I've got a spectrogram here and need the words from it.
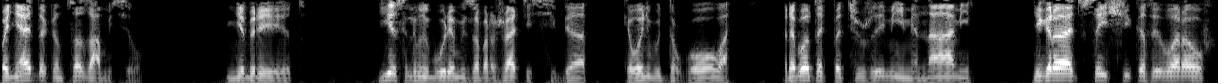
понять до конца замысел. Не бред. Если мы будем изображать из себя кого-нибудь другого, работать под чужими именами, играть в сыщиков и воров,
